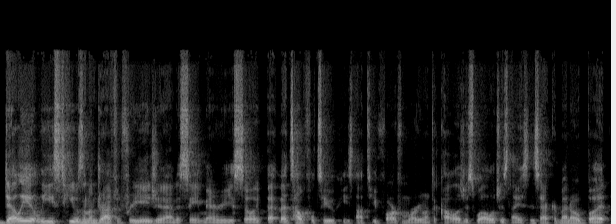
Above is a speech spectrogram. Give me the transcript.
Delly, at least, he was an undrafted free agent out of St. Mary's. So, like, that, that's helpful too. He's not too far from where he went to college as well, which is nice in Sacramento. But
